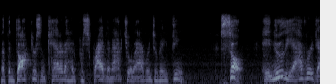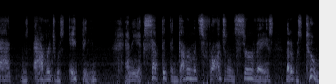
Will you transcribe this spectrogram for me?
that the doctors in Canada had prescribed an actual average of 18. So, he knew the average, was, average was 18, and he accepted the government's fraudulent surveys that it was 2.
